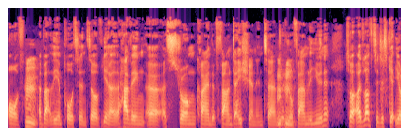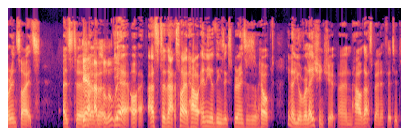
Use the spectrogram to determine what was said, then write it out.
of Hmm. about the importance of you know having a, a strong kind of foundation in terms of your Mhm. family unit. So I'd love to just get your insights as to Yeah, whether- absolutely. yeah as to that side how any of these experiences have helped you know your relationship and how that's benefited.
